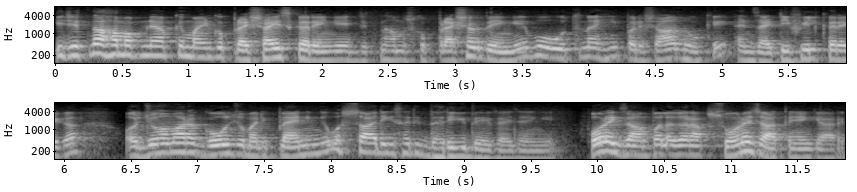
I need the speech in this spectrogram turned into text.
कि जितना हम अपने आप के माइंड को प्रेशराइज करेंगे, जितना हम उसको प्रेशर देंगे, वो उतना ही परेशान होकर एनजाइटी फील करेगा और जो हमारा गोल जो हमारी प्लानिंग है, वो सारी की सारी धरी की धरी रह जाएँगे। फॉर एग्ज़ाम्पल अगर आप सोने चाहते हैं ग्यारह,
